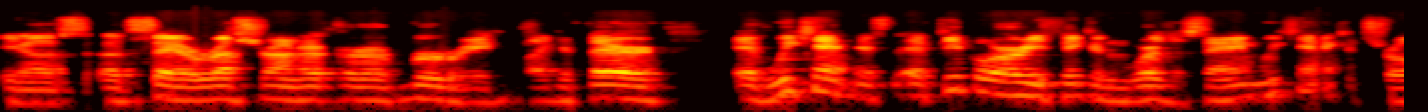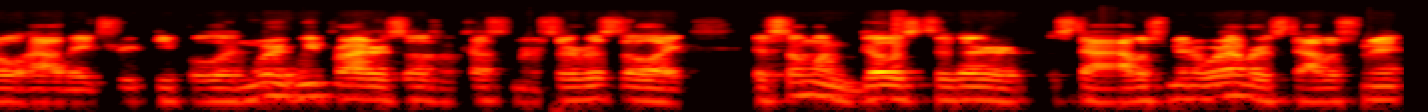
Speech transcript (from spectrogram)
you know let's say a restaurant or, or a brewery like if they're if we can't if, if people are already thinking we're the same we can't control how they treat people and we we pride ourselves on customer service so like if someone goes to their establishment or whatever establishment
